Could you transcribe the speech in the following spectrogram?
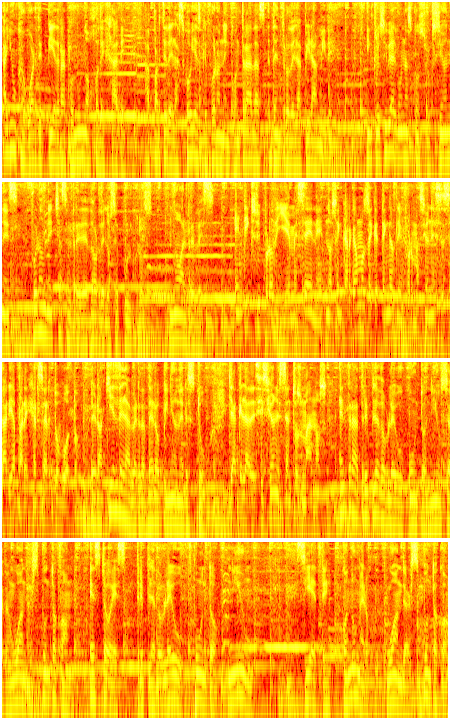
hay un jaguar de piedra con un ojo de jade, aparte de las joyas que fueron encontradas dentro de la pirámide. Inclusive algunas construcciones fueron hechas alrededor de los sepulcros, no al revés. En Dixo y Prodigy MCN nos encargamos de que tengas la información necesaria para ejercer tu voto. Pero aquí el de la verdadera opinión eres tú, ya que la decisión está en tus manos. Entra a www.new7wonders.com. Esto es www.new 7 con número wonders.com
